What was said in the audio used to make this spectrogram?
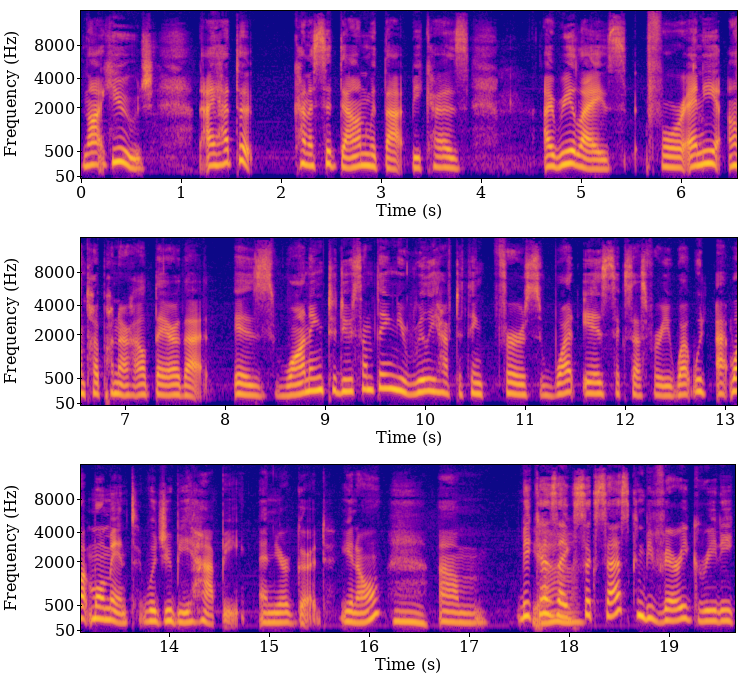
not huge. I had to kind of sit down with that because I realize for any entrepreneur out there that is wanting to do something, you really have to think first what is success for you? What would at what moment would you be happy and you're good, you know? Mm. Um, because yeah. like success can be very greedy.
